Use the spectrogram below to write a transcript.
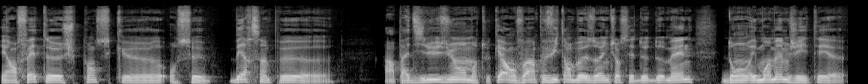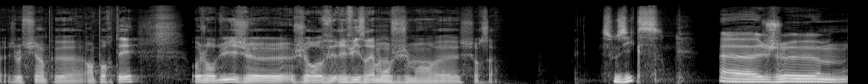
Et en fait, je pense que on se berce un peu, alors pas d'illusion, mais en tout cas, on va un peu vite en besogne sur ces deux domaines, dont et moi-même j'ai été, je me suis un peu emporté. Aujourd'hui, je, je réviserai mon jugement sur ça. Sous X? Euh, je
